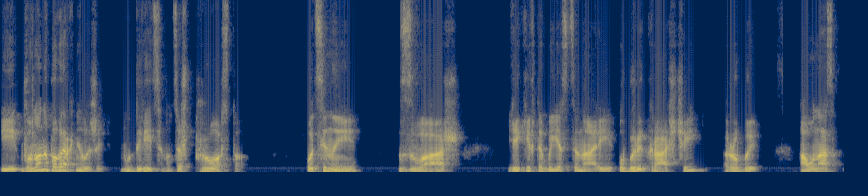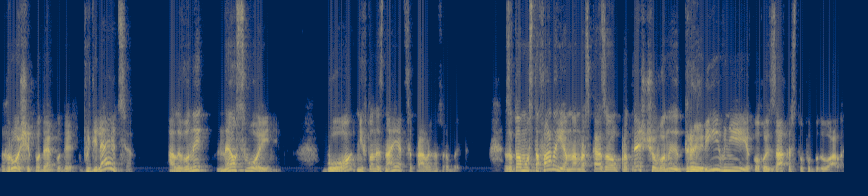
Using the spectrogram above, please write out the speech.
І воно на поверхні лежить. Ну, дивіться, ну це ж просто. Оціни, зваж, які в тебе є сценарії, обери кращий, роби. А у нас гроші подекуди виділяються, але вони не освоєні, бо ніхто не знає, як це правильно зробити. Зато Мустафа Наєм нам розказував про те, що вони три рівні якогось захисту побудували.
